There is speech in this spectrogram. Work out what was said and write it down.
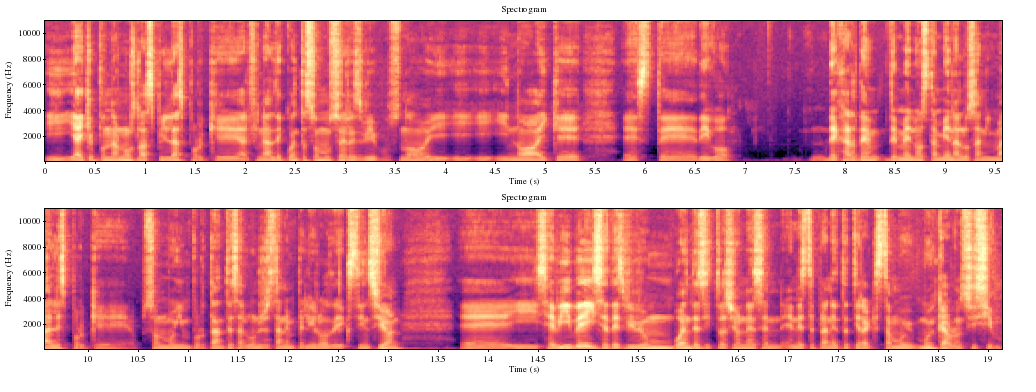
y, hay que ponernos las pilas porque al final de cuentas somos seres vivos, ¿no? Y, y, y no hay que, este, digo, dejar de, de, menos también a los animales porque son muy importantes, algunos están en peligro de extinción. Eh, y se vive y se desvive un buen de situaciones en, en, este planeta Tierra que está muy, muy cabroncísimo.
